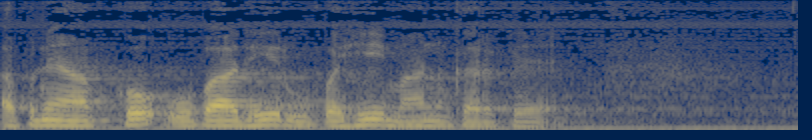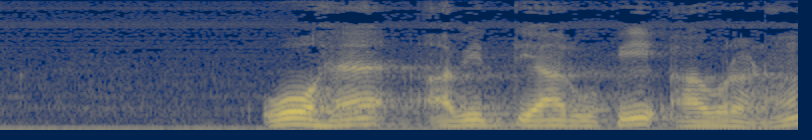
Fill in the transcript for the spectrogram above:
अपने आप को उपाधि रूप ही मान करके। वो है अविद्या रूपी आवरण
